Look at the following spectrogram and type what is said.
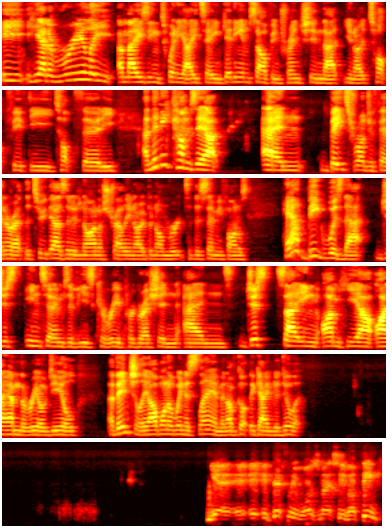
he he had a really amazing 2018, getting himself entrenched in that you know top 50, top 30, and then he comes out and beats Roger Federer at the 2009 Australian Open en route to the semi-finals. How big was that, just in terms of his career progression and just saying, "I'm here, I am the real deal." Eventually, I want to win a slam, and I've got the game to do it. Yeah, it, it definitely was massive. I think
